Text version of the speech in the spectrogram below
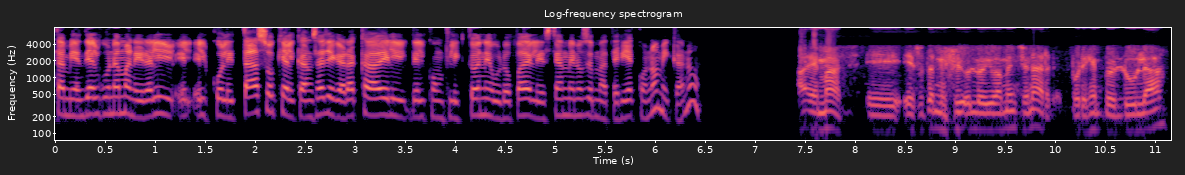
también de alguna manera el, coletazo que alcanza a llegar acá del, conflicto en Europa del Este, al menos en materia económica, ¿no? Además, eh, eso también lo iba a mencionar. Por ejemplo, Lula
